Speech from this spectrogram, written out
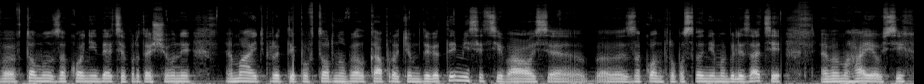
в, тому законі йдеться про те, що вони мають пройти повторну ВЛК протягом 9 місяців, а ось закон про посилення мобілізації вимагає усіх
